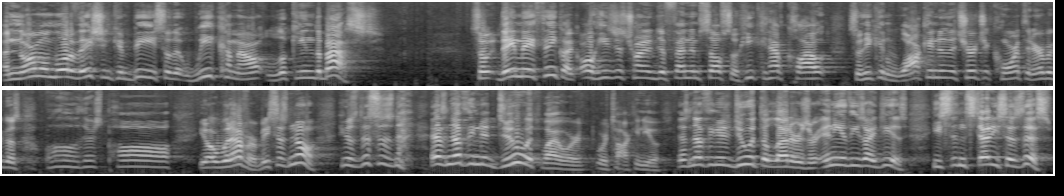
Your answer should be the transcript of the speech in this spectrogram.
A normal motivation can be so that we come out looking the best. So they may think like, oh, he's just trying to defend himself so he can have clout, so he can walk into the church at Corinth and everybody goes, oh, there's Paul, you know, or whatever. But he says, no. He goes, this is, has nothing to do with why we're, we're talking to you. It has nothing to do with the letters or any of these ideas. He instead, he says this,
